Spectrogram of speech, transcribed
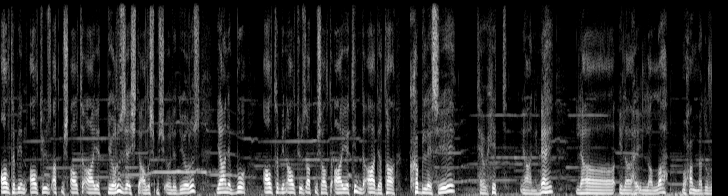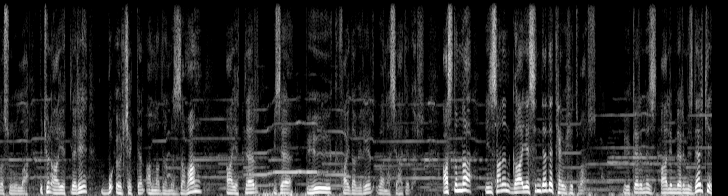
6666 ayet diyoruz ya işte alışmış öyle diyoruz. Yani bu 6666 ayetin de adeta kıblesi tevhid. Yani ne? La ilahe illallah Muhammedur Resulullah. Bütün ayetleri bu ölçekten anladığımız zaman ayetler bize büyük fayda verir ve nasihat eder. Aslında insanın gayesinde de tevhid var. Büyüklerimiz, alimlerimiz der ki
